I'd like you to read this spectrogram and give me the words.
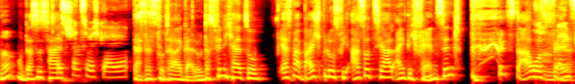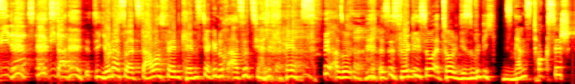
Ne? Und das ist Das halt, ist schon ziemlich geil, ja. das ist total geil. Und das finde ich halt so, erstmal beispiellos, wie asozial eigentlich Fans sind. Star Mal Wars-Fans. mal Star. Jonas, du als Star Wars-Fan kennst ja genug asoziale Fans. Also, das ist wirklich so. Sorry, die sind wirklich die sind ganz toxisch.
